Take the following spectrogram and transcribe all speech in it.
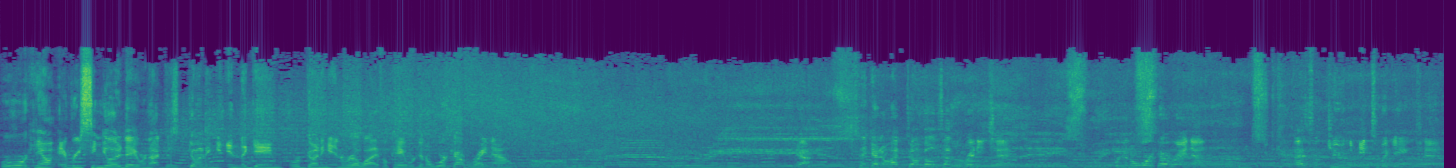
We're working out every singular day. We're not just gunning in the game, we're gunning it in real life, okay? We're going to work out right now. Yeah, you think I don't have dumbbells at the ready, chat? We're to work out right now. As we're queuing into a game, chat.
